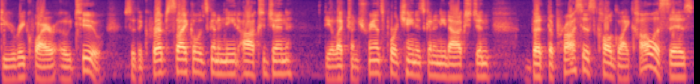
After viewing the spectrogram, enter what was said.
do require O2. So the Krebs cycle is going to need oxygen, the electron transport chain is going to need oxygen, but the process called glycolysis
